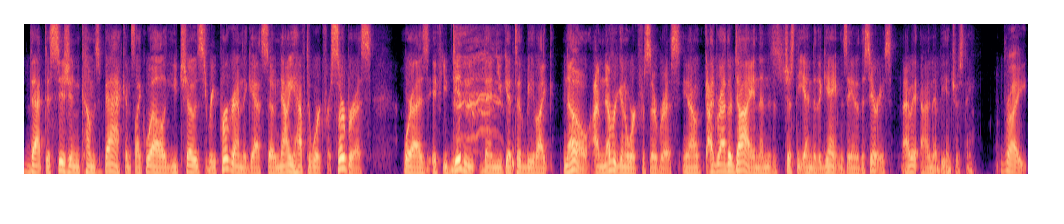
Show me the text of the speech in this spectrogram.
that decision comes back and it's like, well, you chose to reprogram the Geth, so now you have to work for Cerberus. Whereas if you didn't, then you get to be like, no, I'm never going to work for Cerberus. You know, I'd rather die. And then it's just the end of the game. It's the end of the series. I mean, that'd be interesting. Right.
